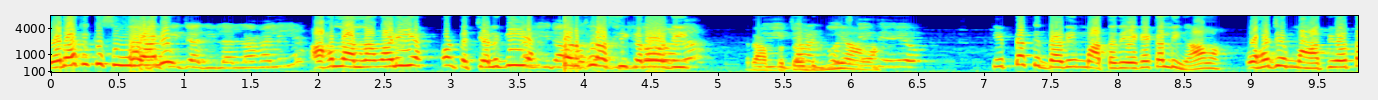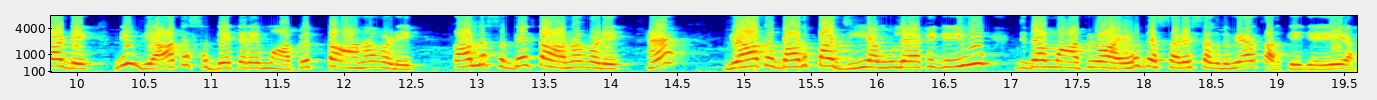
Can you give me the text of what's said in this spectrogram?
ਉਹਦਾ ਕੀ ਕਸੂਰ ਆ ਸਾਡੀ ਨੀ? ਜਿਆਦੀ ਲੱਲਾਂ ਵਾਲੀ ਆ? ਆਹ ਲਾਲਾਂ ਵਾਲੀ ਆ ਹੁਣ ਤਾਂ ਚਲ ਗਈ ਆ। ਅਸੀਂ ਹੁਣ ਖਲਾਸੀ ਕਰੋ ਉਹਦੀ। ਰੱਬ ਤੋਂ ਡਿੱਗੀਆਂ ਵਾ। ਕਿਪਤਾ ਕਿੱਦਾਂ ਦੀ ਮੱਤ ਦੇ ਕੇ ਕੱਲੀਆਂ ਵਾ? ਉਹ ਜੇ ਮਾਪਿਓ ਤੁਹਾਡੇ। ਨਹੀਂ ਵਿਆਹ ਤੇ ਸੱਦੇ ਤੇਰੇ ਮਾਪਿਓ ਤਾਂ ਨਾ ਵੜੇ। ਕੱਲ ਸੱਦੇ ਤਾਂ ਨਾ ਵੜੇ ਹੈ? ਵਿਆਹ ਤੋਂ ਬਾਅਦ ਭਾਜੀ ਵਾਂਗੂ ਲੈ ਕੇ ਗਈ ਸੀ ਜਿੱਦਾਂ ਮਾਪਿਓ ਆਏ ਹੁੰਦੇ ਸਾਰੇ ਸਗਨ ਵਿਆਹ ਕਰਕੇ ਗਏ ਆ।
